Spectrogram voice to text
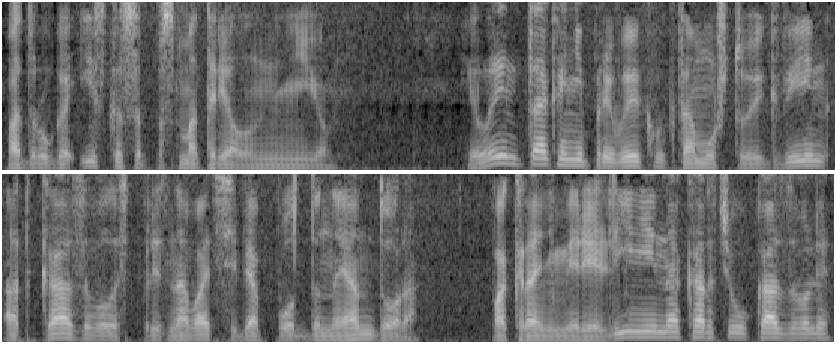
Подруга искоса посмотрела на нее. Элейн так и не привыкла к тому, что Игвейн отказывалась признавать себя подданной Андора. По крайней мере, линии на карте указывали,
